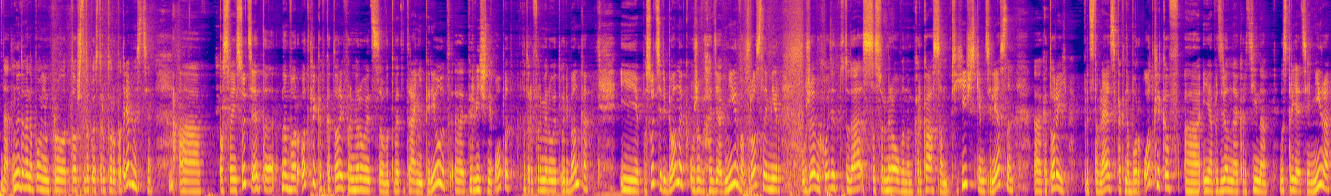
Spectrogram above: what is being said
Да, ну и давай напомним про то, что такое структура потребности. Да. А, по своей сути, это набор откликов, который формируется вот в этот ранний период, э, первичный опыт, который формирует у ребенка. И, по сути, ребенок, уже выходя в мир, во взрослый мир, уже выходит туда со сформированным каркасом психическим, телесным, э, который представляется как набор откликов э, и определенная картина восприятия мира,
